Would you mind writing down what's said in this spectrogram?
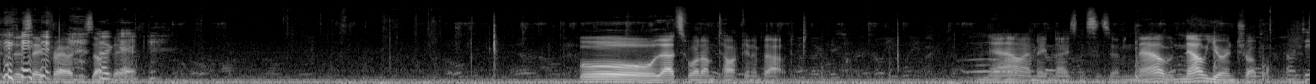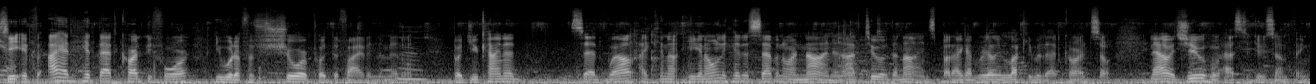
the safe route is up okay. there. Oh, that's what I'm talking about. Now I made nice and seven. Now now you're in trouble. Oh. See, if I had hit that card before, you would have for sure put the five in the middle. Mm. But you kind of said, well, I cannot. He can only hit a seven or a nine, and I have two of the nines. But I got really lucky with that card. So now it's you who has to do something.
